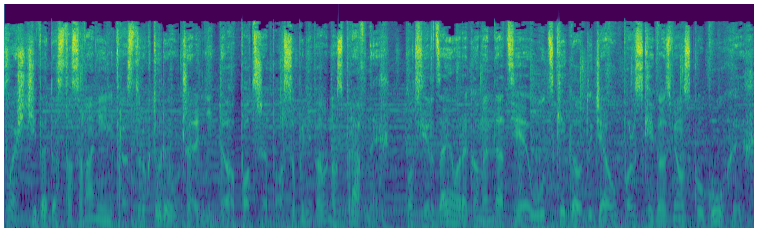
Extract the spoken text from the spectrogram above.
Właściwe dostosowanie infrastruktury uczelni do potrzeb osób niepełnosprawnych potwierdzają rekomendacje Łódzkiego Oddziału Polskiego Związku Głuchych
